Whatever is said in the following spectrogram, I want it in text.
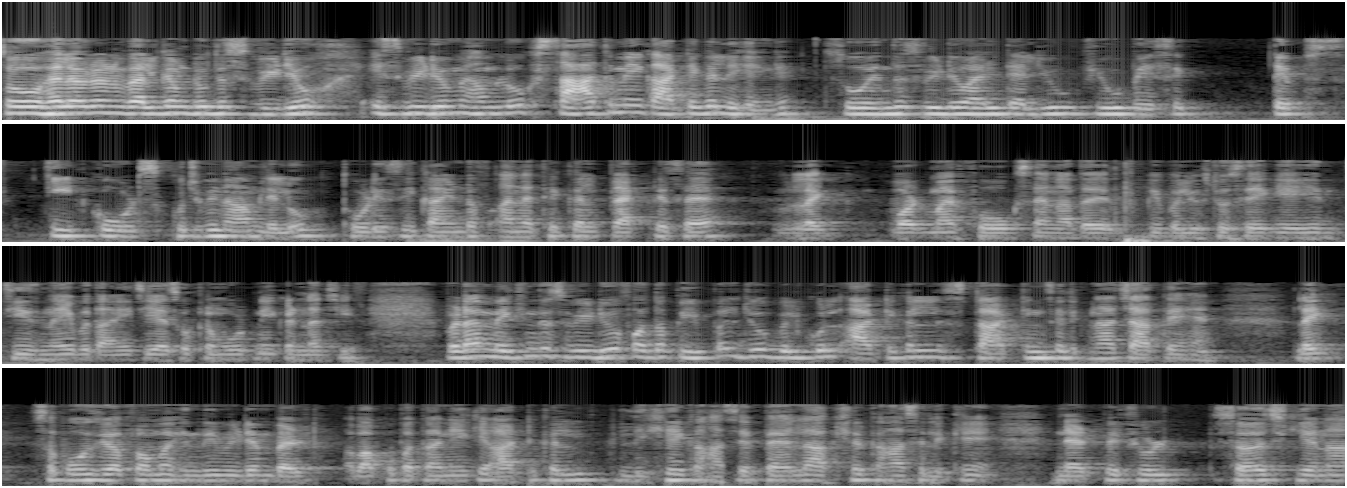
So hello everyone welcome to this video इस वीडियो में हम लोग साथ में एक आर्टिकल लिखेंगे. So in this video I tell you few basic tips cheat codes कुछ भी नाम ले लो. थोड़ी सी काइंड ऑफ़ अनएथिकल प्रैक्टिस है. Like like, what my folks and other people used to say ये चीज़ नहीं बतानी चाहिए इसको प्रमोट नहीं करना चाहिए। But I am making this video for the people जो बिल्कुल आर्टिकल स्टार्टिंग से लिखना चाहते हैं। Like suppose you are from a Hindi medium belt अब आपको पता नहीं है कि आर्टिकल लिखे कहाँ से पहला अक्षर कहाँ से लिखे। नेट पे फ्यूल सर्च किया ना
